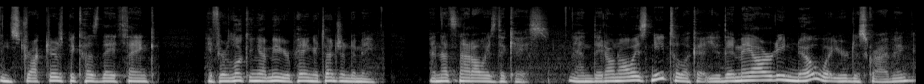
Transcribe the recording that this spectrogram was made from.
instructors because they think if you're looking at me, you're paying attention to me. And that's not always the case. And they don't always need to look at you. They may already know what you're describing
